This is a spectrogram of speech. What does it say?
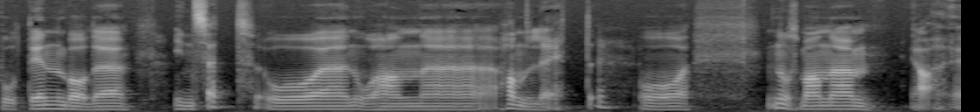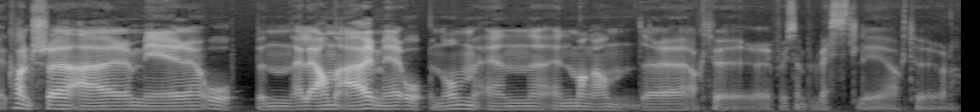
Putin både innsett, og eh, noe han eh, handler etter. Og noe som han eh, ja, kanskje er mer åpen Eller han er mer åpen om enn en mange andre aktører, f.eks. vestlige aktører. da.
